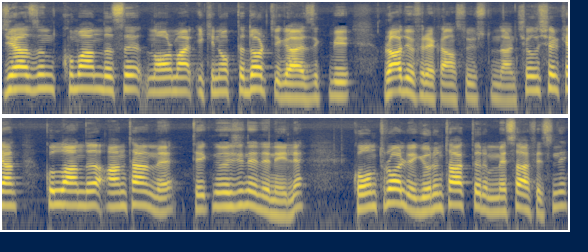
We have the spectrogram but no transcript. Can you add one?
cihazın kumandası normal 2.4 GHz'lik bir radyo frekansı üstünden çalışırken kullandığı anten ve teknoloji nedeniyle kontrol ve görüntü aktarım mesafesini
